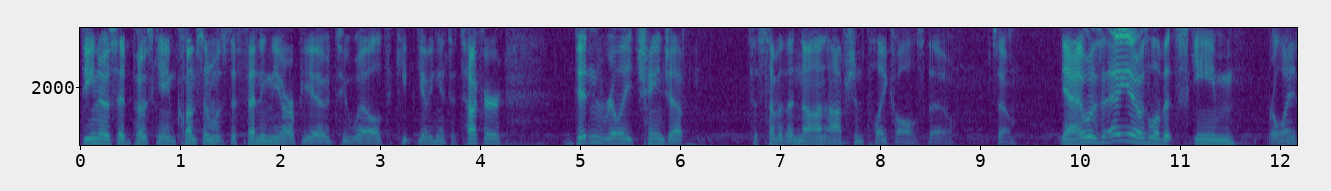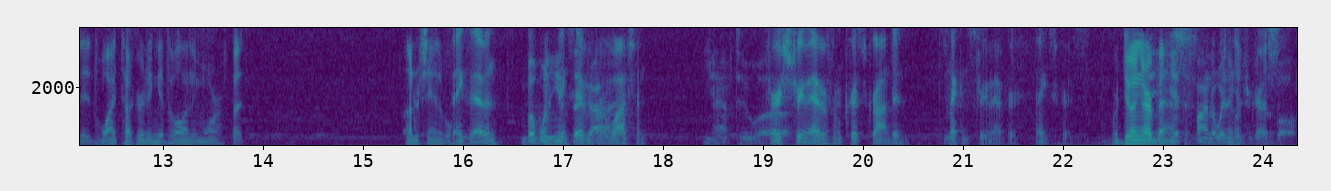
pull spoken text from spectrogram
Dino said post game Clemson was defending the RPO too well to keep giving it to Tucker. Didn't really change up to some of the non option play calls though. So yeah, it was uh, you know it was a little bit scheme related why Tucker didn't get the ball anymore, but understandable. Thanks, Evan. But when he's Thanks, the Evan, guy, for watching. you have to uh, First stream ever from Chris Grondin. Second stream ever. Thanks, Chris. We're doing our you- You have best. to find a way to Doing let our the ball.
